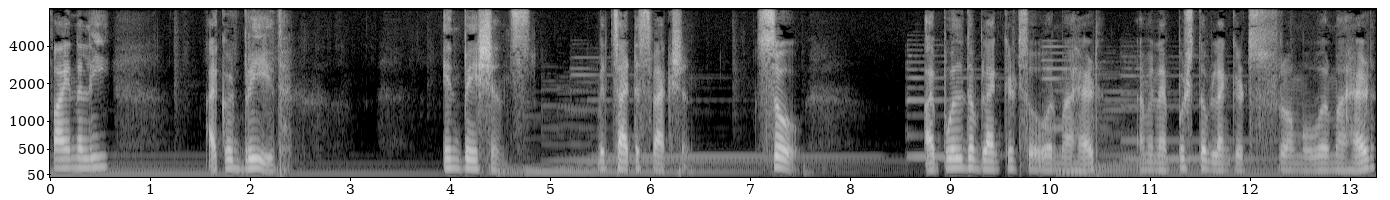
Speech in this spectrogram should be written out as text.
finally i could breathe in patience with satisfaction. So, I pull the blankets over my head. I mean, I push the blankets from over my head,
